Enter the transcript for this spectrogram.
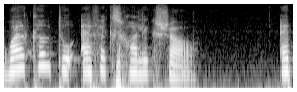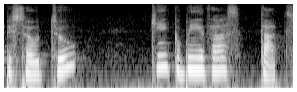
Welcome to FX Holic Show, Episode 2 King Midas Touch.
